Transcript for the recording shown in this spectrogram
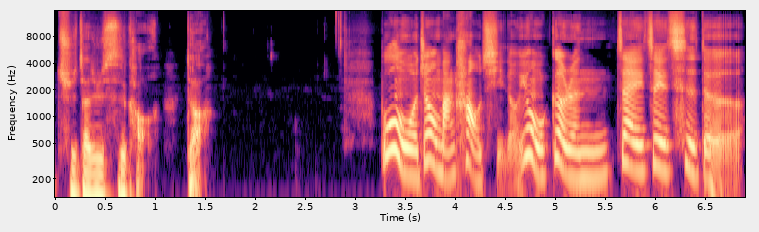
去再去思考，对吧？不过我就蛮好奇的，因为我个人在这次的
